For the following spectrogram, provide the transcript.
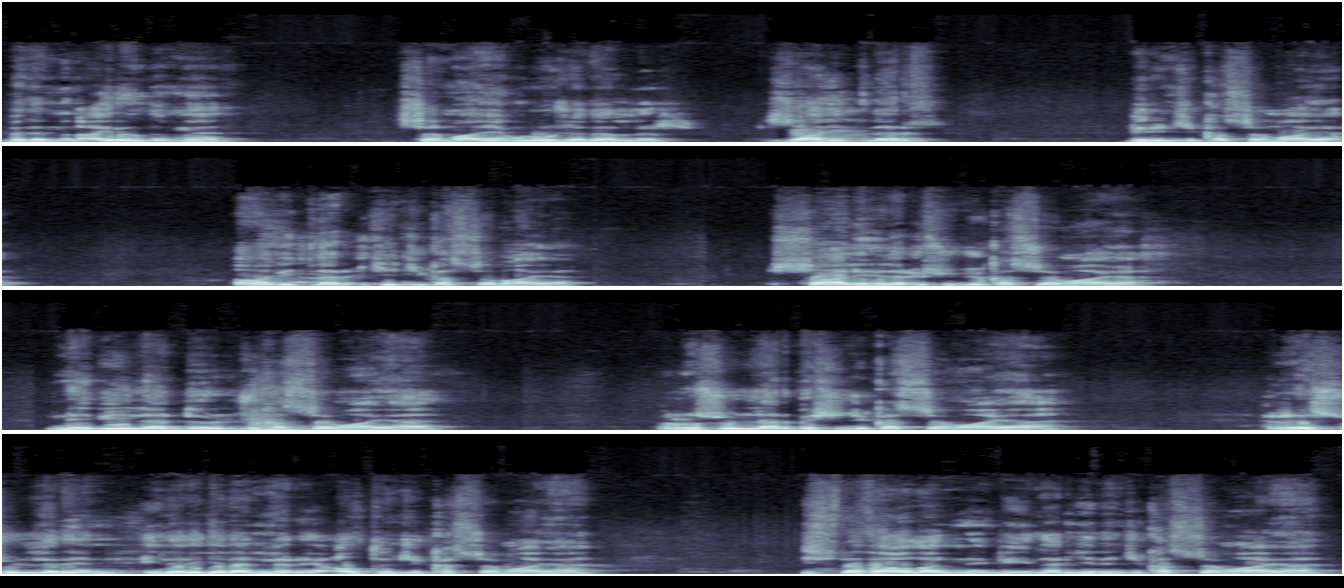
bedenden ayrıldı mı semaya uruç ederler. Zahitler birinci kat semaya. Abidler ikinci kat semaya. Salihler üçüncü kat semaya. Nebiler dördüncü kat semaya. Rusuller beşinci kat semaya. Resullerin ileri gelenleri altıncı kat semaya. İstifa olan nebiler yedinci kat semaya.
